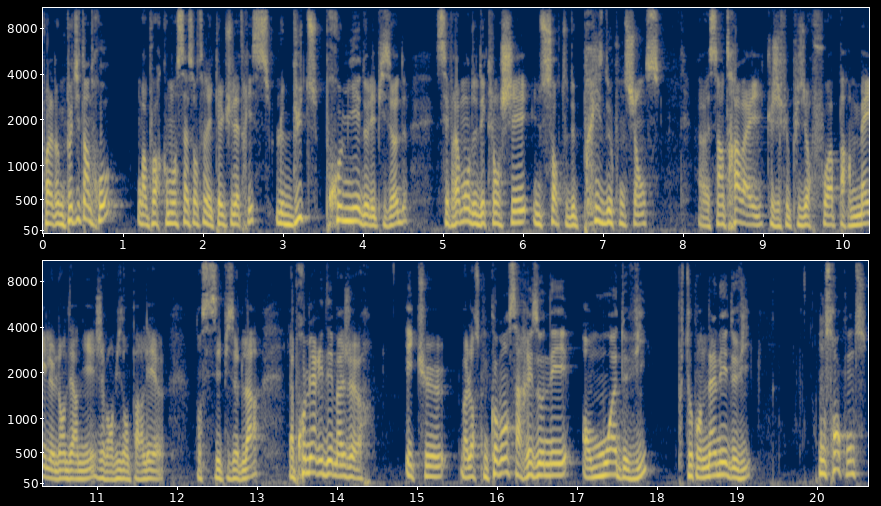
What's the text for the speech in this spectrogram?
Voilà, donc petite intro, on va pouvoir commencer à sortir les calculatrices. Le but premier de l'épisode, c'est vraiment de déclencher une sorte de prise de conscience. Euh, c'est un travail que j'ai fait plusieurs fois par mail l'an dernier, j'avais envie d'en parler dans ces épisodes-là. La première idée majeure est que bah, lorsqu'on commence à raisonner en mois de vie, plutôt qu'en années de vie, on se rend compte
